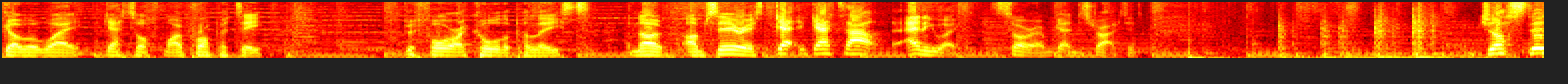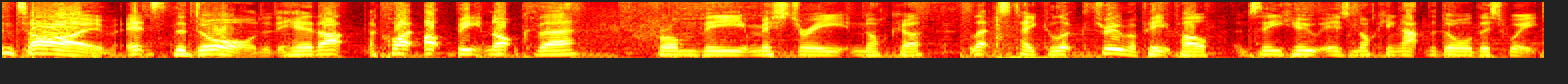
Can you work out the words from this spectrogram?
Go away. Get off my property before I call the police. No, I'm serious. Get get out. Anyway, sorry, I'm getting distracted. Just in time. It's the door. Did you hear that? A quite upbeat knock there from the mystery knocker. Let's take a look through my peephole and see who is knocking at the door this week.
